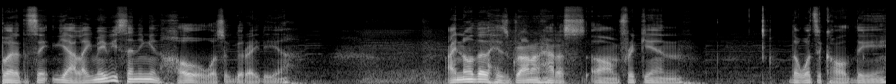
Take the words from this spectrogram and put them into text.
But at the same, yeah, like maybe sending in Ho was a good idea. I know that his Groudon had a um, freaking the what's it called the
